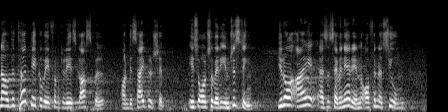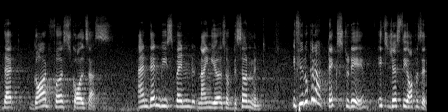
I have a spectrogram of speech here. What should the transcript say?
Now, the third takeaway from today's gospel on discipleship is also very interesting. You know, I, as a seminarian, often assume that God first calls us, and then we spend nine years of discernment. If you look at our text today, it's just the opposite.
